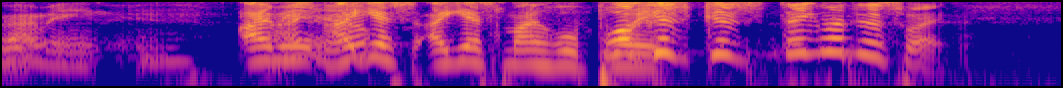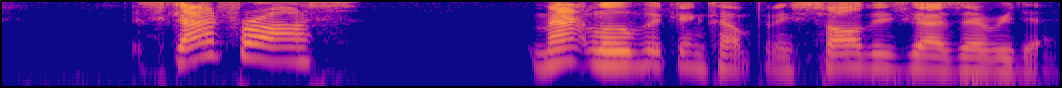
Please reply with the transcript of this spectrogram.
I mean, I mean, I am. guess I guess my whole point. Well, point. because think about it this way: Scott Frost, Matt Lubick, and company saw these guys every day,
